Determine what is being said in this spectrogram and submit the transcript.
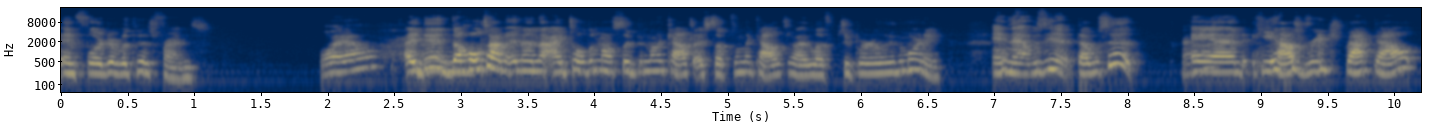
and flirted with his friends. Well, I did the whole um, time, and then I told him I was sleeping on the couch. I slept on the couch, and I left super early in the morning. and that was it. That was it. And he has reached back out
